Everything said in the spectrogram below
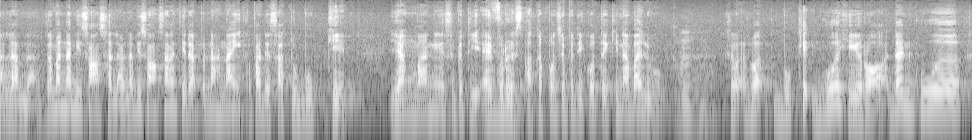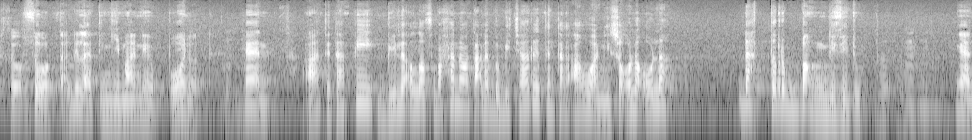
alam lah zaman Nabi SAW Nabi SAW tidak pernah naik kepada satu bukit yang mana seperti Everest ataupun seperti Kota Kinabalu. Mm-hmm. Sebab, sebab bukit Gua Hira dan Gua Sur, Sur tak adalah tinggi mana pun. Mm-hmm. Kan? Ah tetapi bila Allah Subhanahu Wa Taala berbicara tentang awan ni seolah-olah dah terbang di situ. Mm-hmm. Kan?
